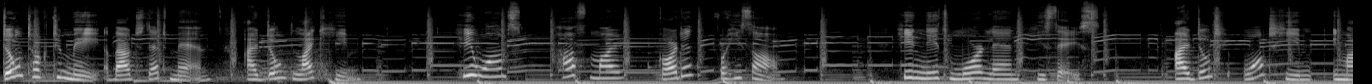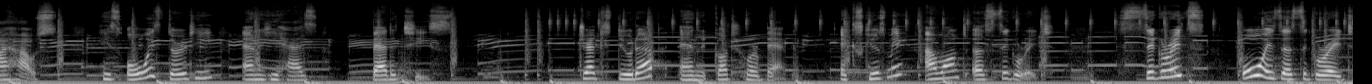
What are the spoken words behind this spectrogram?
Don't talk to me about that man. I don't like him. He wants half my garden for his own. He needs more land, he says. I don't want him in my house. He's always dirty and he has bad teeth. Jack stood up and got her bag. Excuse me, I want a cigarette. Cigarettes? Always a cigarette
